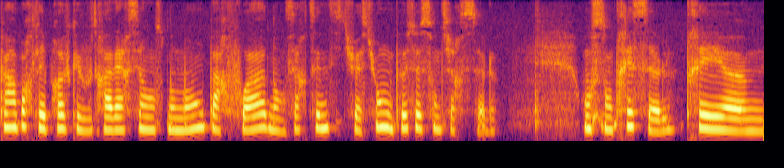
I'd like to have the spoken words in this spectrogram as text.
peu importe l'épreuve que vous traversez en ce moment, parfois, dans certaines situations, on peut se sentir seul. On se sent très seul, très, euh,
